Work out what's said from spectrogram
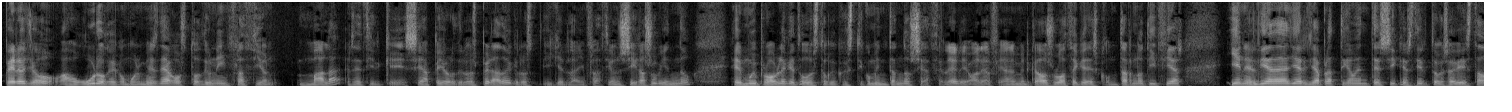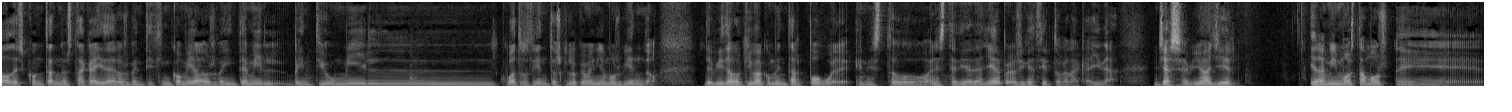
pero yo auguro que como el mes de agosto de una inflación mala, es decir, que sea peor de lo esperado y que, los, y que la inflación siga subiendo, es muy probable que todo esto que estoy comentando se acelere, ¿vale? Al final el mercado solo hace que descontar noticias y en el día de ayer ya prácticamente sí que es cierto que se había estado descontando esta caída de los 25.000 a los 20.000, 21.400, que es lo que veníamos viendo, debido a lo que iba a comentar Powell en, esto, en este día de ayer, pero sí que es cierto que la caída ya se vio ayer. Y ahora mismo estamos eh,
